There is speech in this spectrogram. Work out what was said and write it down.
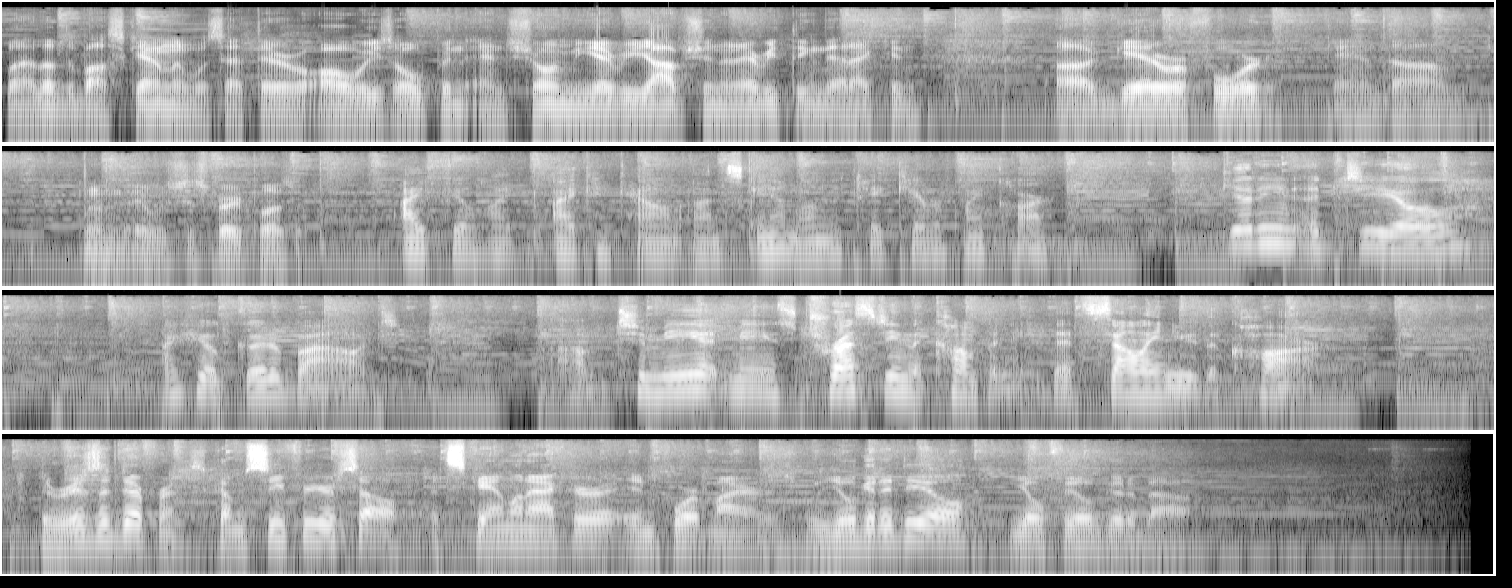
what I loved about Scanlon was that they were always open and showing me every option and everything that I can uh, get or afford, and, um, and it was just very pleasant. I feel like I can count on Scanlon to take care of my car. Getting a deal I feel good about. Um, to me, it means trusting the company that's selling you the car. There is a difference. Come see for yourself at Scanlon Acura in Fort Myers, where you'll get a deal you'll feel good about.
